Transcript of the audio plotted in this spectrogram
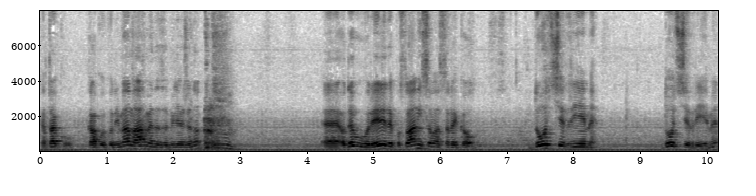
Kad tako, kako je kod imama Ahmeda zabilježeno, e, od Ebu Hureri, da je poslanik sam vas rekao, doći će vrijeme, doći će vrijeme,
